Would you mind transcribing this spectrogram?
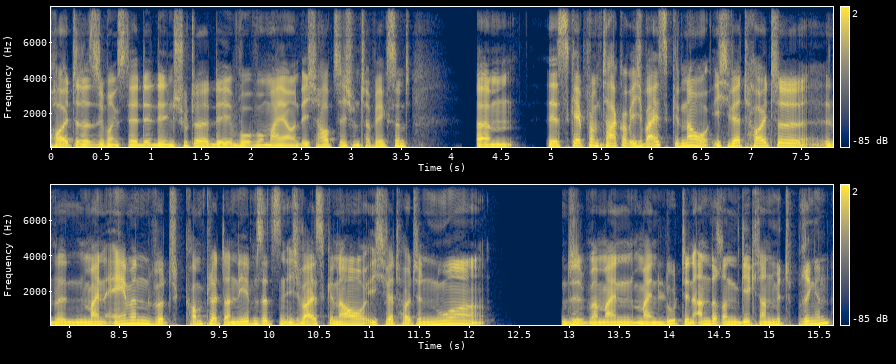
heute, das ist übrigens der, der den Shooter, der, wo, wo Maya und ich hauptsächlich unterwegs sind, ähm, Escape from Tarkov, ich weiß genau, ich werde heute, mein Aimen wird komplett daneben sitzen. Ich weiß genau, ich werde heute nur mein, mein Loot den anderen Gegnern mitbringen.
